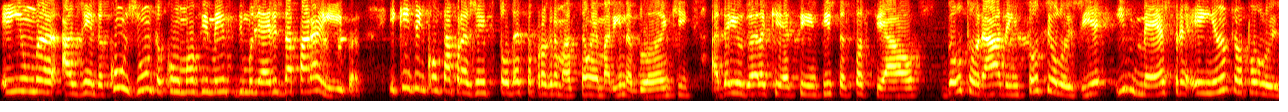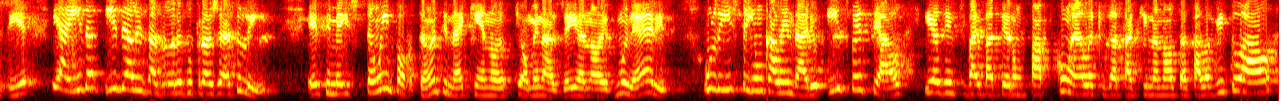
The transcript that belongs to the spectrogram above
em uma agenda conjunta com o Movimento de Mulheres da Paraíba. E quem vem contar para a gente toda essa programação é Marina Blanc, a Deildela, que é cientista social, doutorada em Sociologia e mestra em Antropologia e ainda idealizadora do Projeto LIS. Esse mês tão importante, né, que, que homenageia nós mulheres, o LIS tem um calendário especial e a gente vai bater um papo com ela, que já está aqui na nossa sala virtual,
